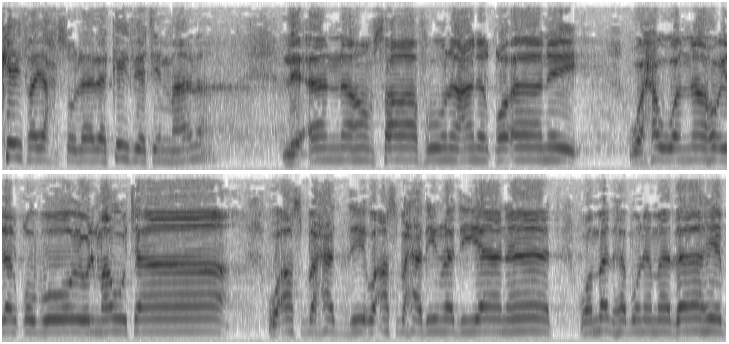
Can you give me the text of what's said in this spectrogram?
كيف يحصل هذا؟ كيف يتم هذا؟ لأنهم صرفونا عن القرآن وحولناه إلى القبور والموتى. وأصبح, وأصبح ديننا ديانات ومذهبنا مذاهب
